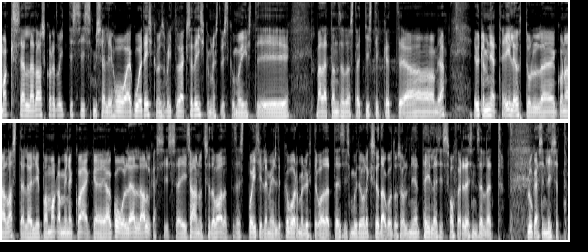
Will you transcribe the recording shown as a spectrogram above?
Max jälle taaskord võitis siis, mis oli hooaja kuueteistkümnes võit üheksateistkümnest vist, kui ma õigesti mäletan seda statistikat ja jah, ja ütleme nii, et eile õhtul, kuna lastel oli juba magamineku aeg ja kool jälle algas, siis ei saanud seda vaadata, sest poisile meeldib ka vormel ühte vaadata ja siis muidu oleks sõda kodus olnud, nii et eile siis ohverdasin selle, et lugesin lihtsalt.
